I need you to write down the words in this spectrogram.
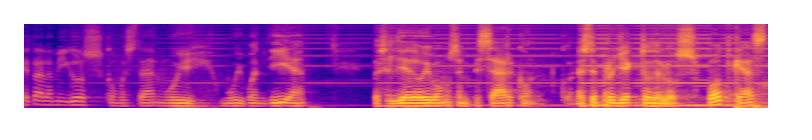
¿Qué tal amigos? ¿Cómo están? Muy, muy buen día. Pues el día de hoy vamos a empezar con, este proyecto de los podcasts.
